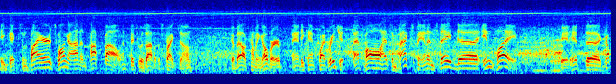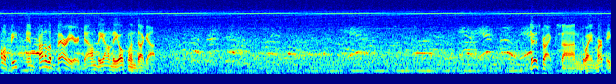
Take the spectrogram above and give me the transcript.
He kicks and fires, swung on and popped foul. That pitch was out of the strike zone. Cabell coming over, and he can't quite reach it. That ball had some backspin and stayed uh, in play. It hit uh, a couple of feet in front of the barrier down beyond the Oakland dugout. Two strikes on Dwayne Murphy.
